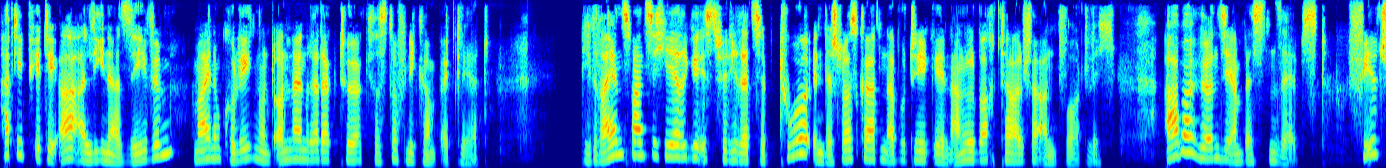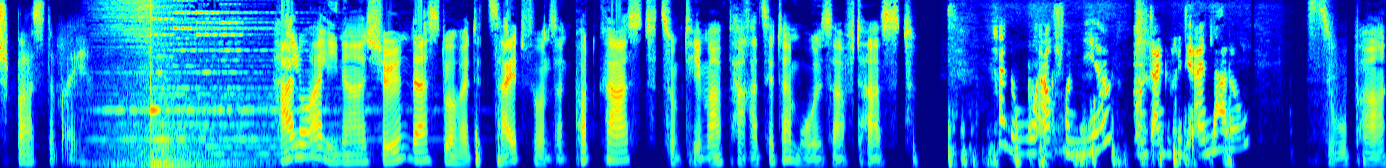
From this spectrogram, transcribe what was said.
hat die PTA Alina Sevim meinem Kollegen und Online-Redakteur Christoph Niekamp erklärt. Die 23-Jährige ist für die Rezeptur in der Schlossgartenapotheke in Angelbachtal verantwortlich. Aber hören Sie am besten selbst. Viel Spaß dabei. Hallo Alina, schön, dass du heute Zeit für unseren Podcast zum Thema Paracetamolsaft hast. Hallo, auch von mir und danke für die Einladung. Super.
